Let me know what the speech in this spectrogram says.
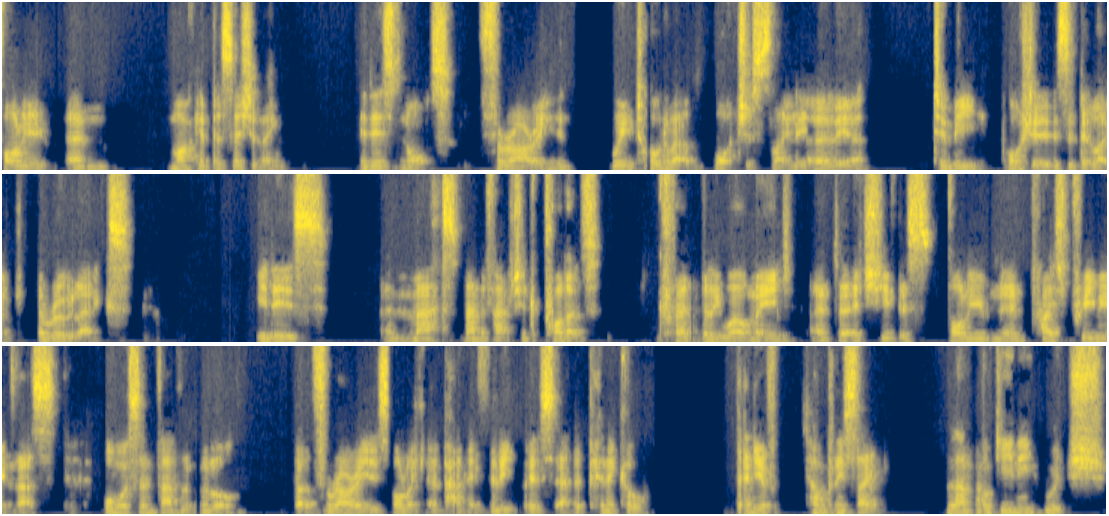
volume and market positioning. It is not Ferrari. And we talked about watches slightly earlier. To me, Porsche is a bit like a Rolex. It is a mass manufactured product, incredibly well made, and to achieve this volume and price premium that's almost unfathomable but Ferrari is more like a Patek Philippe is at the pinnacle. Then you have companies like Lamborghini, which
